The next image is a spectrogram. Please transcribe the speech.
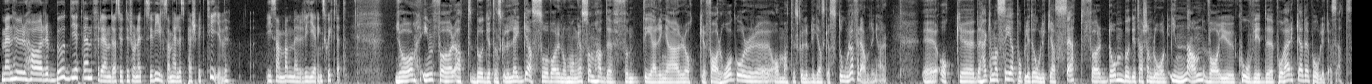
Men hur har budgeten förändrats utifrån ett civilsamhällesperspektiv i samband med regeringsskiftet? Ja, inför att budgeten skulle läggas så var det nog många som hade funderingar och farhågor eh, om att det skulle bli ganska stora förändringar. Eh, och eh, det här kan man se på på lite olika sätt för de budgetar som låg innan var ju covid-påverkade på olika sätt.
